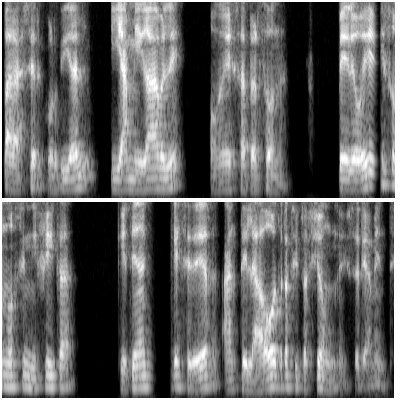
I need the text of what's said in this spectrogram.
para ser cordial y amigable con esa persona. Pero eso no significa que tenga que ceder ante la otra situación necesariamente.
